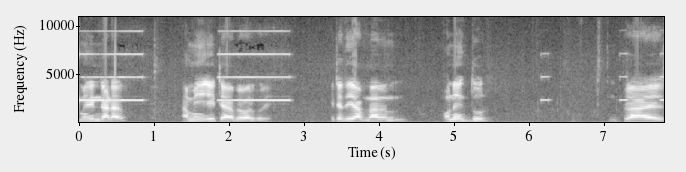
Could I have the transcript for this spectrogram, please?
মেরিন রাডার, আমি এটা ব্যবহার করি। এটা দিয়ে আপনার অনেক দূর, প্রায়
